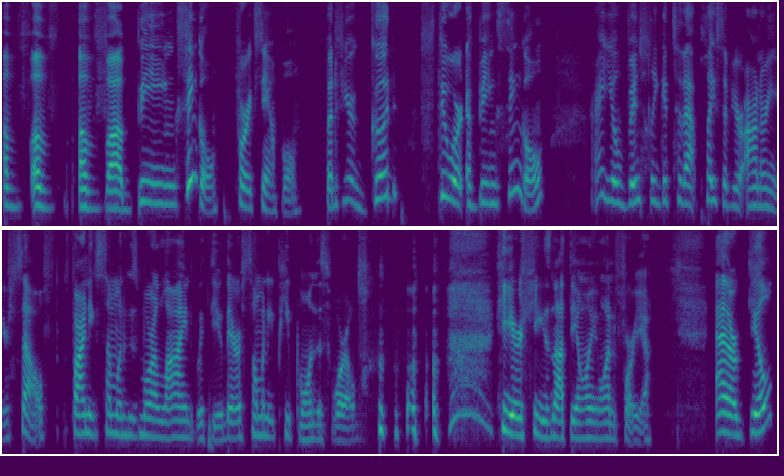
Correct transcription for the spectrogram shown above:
of of of uh, being single, for example. But if you're a good steward of being single, right you'll eventually get to that place of you're honoring yourself finding someone who's more aligned with you. There are so many people in this world. He or she is not the only one for you. And our guilt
